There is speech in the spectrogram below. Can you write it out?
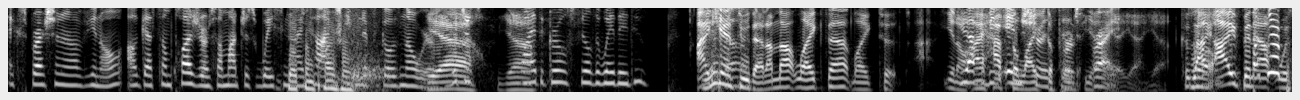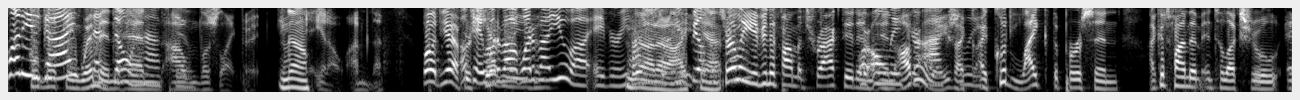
expression of you know I'll get some pleasure, so I'm not just wasting Get my some time, pleasure. even if it goes nowhere. Yeah, Which is yeah. why the girls feel the way they do. I Yeah. can't do that. I'm not like that. Like to, uh, you know, You have I to be have to like the interested, person. Yeah, right. yeah, yeah, yeah. Because Well- I I've been But out there are with plenty of good-looking guys that women, don't and have to. I'm just like, No. you know, I'm not. But yeah, for sure. Okay, what about what even- about you, uh, Avery? No, Do no, you I feel can't. Certainly, even if I'm attracted in, only in other ways, actually- I, I could like the person. I could find them intellectual, uh,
